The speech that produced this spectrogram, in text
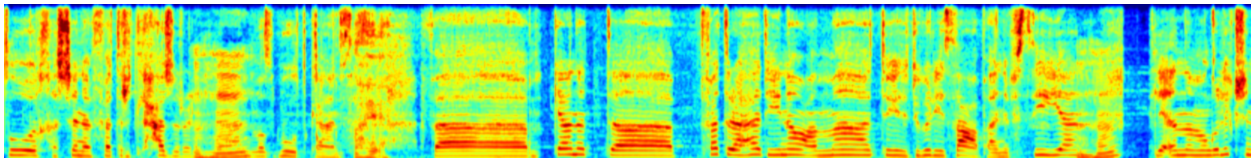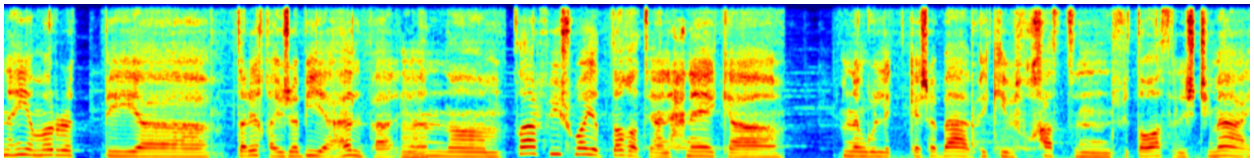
طول خشنا في فترة الحجر المضبوط كان. صحيح. فكانت آه، فترة هذه نوعا ما تقولي صعبة نفسيا. لأن ما نقولكش إن هي مرت بطريقة إيجابية هلبة. لأن آه، صار في شوية ضغط. يعني إحنا ك نقول لك كشباب هيك خاصة في التواصل الاجتماعي.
